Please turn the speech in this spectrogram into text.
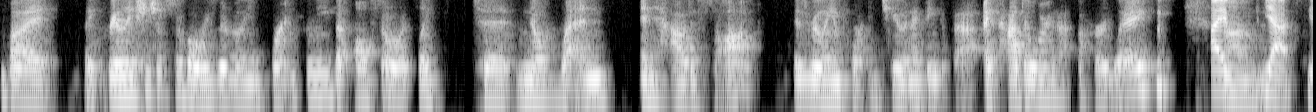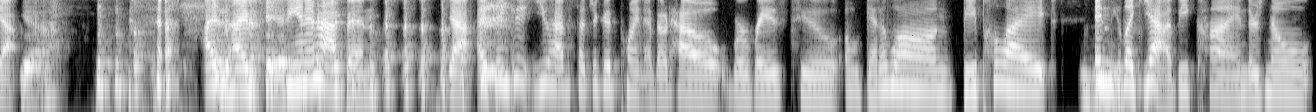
but like relationships have always been really important for me, but also it's like to know when and how to stop is really important too. And I think that I've had to learn that the hard way. I've Um, yes, yeah. yeah. I've I've seen it happen. yeah, I think you have such a good point about how we're raised to oh get along, be polite, mm-hmm. and like yeah, be kind. There's no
